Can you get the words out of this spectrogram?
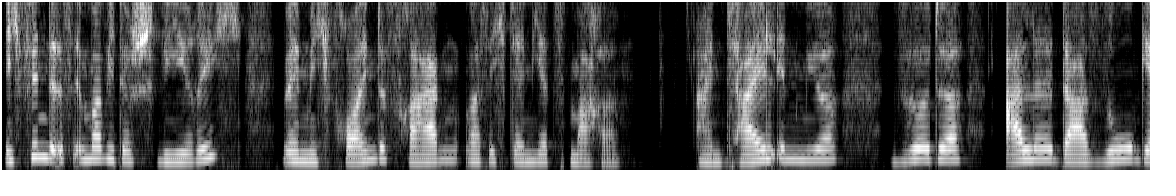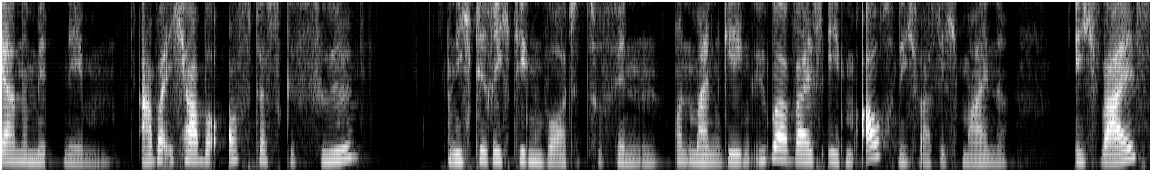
Ich finde es immer wieder schwierig, wenn mich Freunde fragen, was ich denn jetzt mache. Ein Teil in mir würde alle da so gerne mitnehmen, aber ich habe oft das Gefühl, nicht die richtigen Worte zu finden und mein Gegenüber weiß eben auch nicht, was ich meine. Ich weiß,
